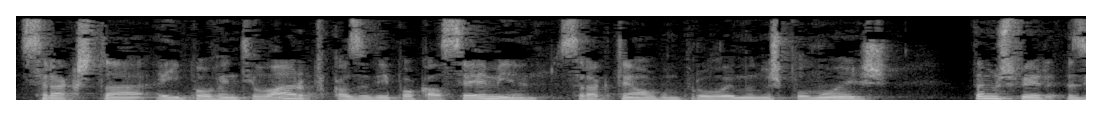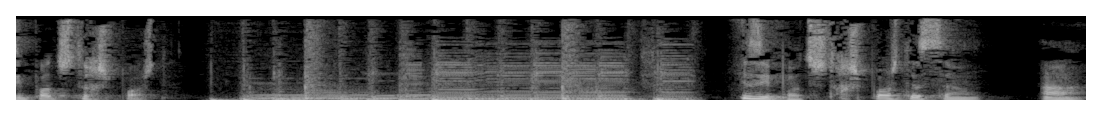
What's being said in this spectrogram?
Será que está a hipoventilar por causa da hipocalcémia? Será que tem algum problema nos pulmões? Vamos ver as hipóteses de resposta. As hipóteses de resposta são A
